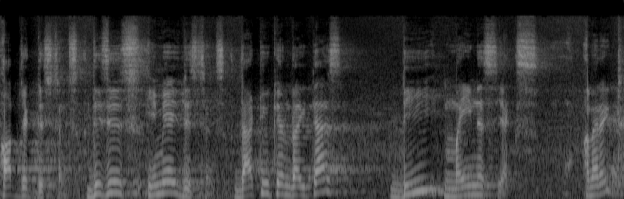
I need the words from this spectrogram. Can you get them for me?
Object distance. This is image distance. That you can write as d minus x. Am i right?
